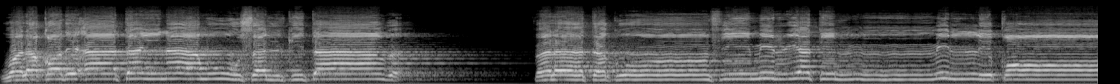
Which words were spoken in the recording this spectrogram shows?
ولقد اتينا موسى الكتاب فلا تكن في مريه من لقائه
